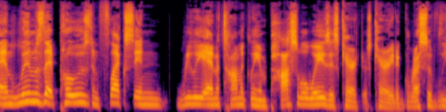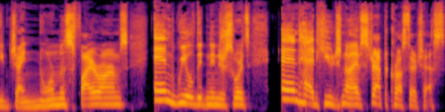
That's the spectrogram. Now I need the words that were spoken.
and limbs that posed and flexed in really anatomically impossible ways. as characters carried aggressively ginormous firearms and wielded ninja swords and had huge knives strapped across their chests.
